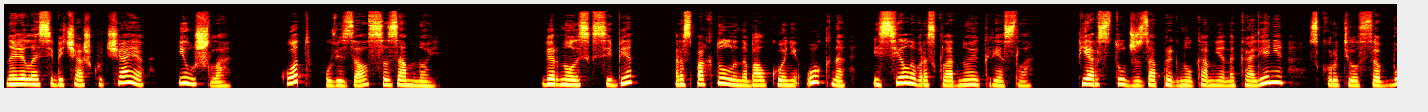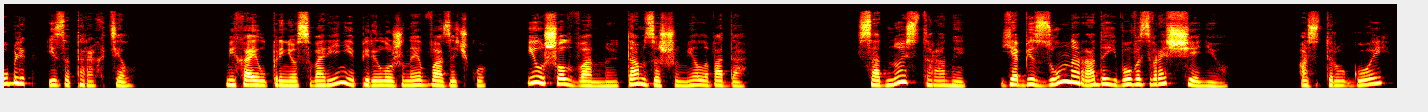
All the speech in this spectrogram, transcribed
Налила себе чашку чая и ушла. Кот увязался за мной. Вернулась к себе, распахнула на балконе окна и села в раскладное кресло. Перс тут же запрыгнул ко мне на колени, скрутился в бублик и затарахтел. Михаил принес варенье, переложенное в вазочку, и ушел в ванную. Там зашумела вода. С одной стороны, я безумно рада его возвращению, а с другой...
